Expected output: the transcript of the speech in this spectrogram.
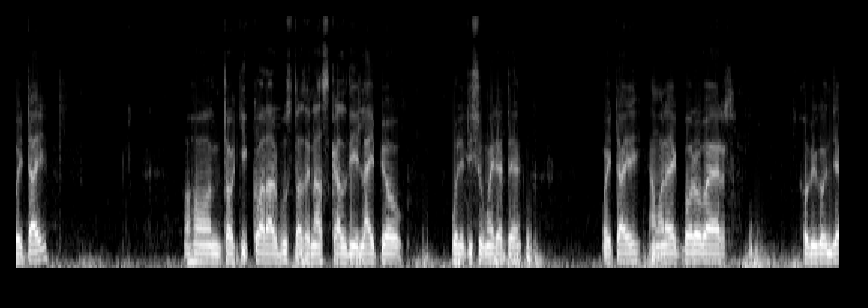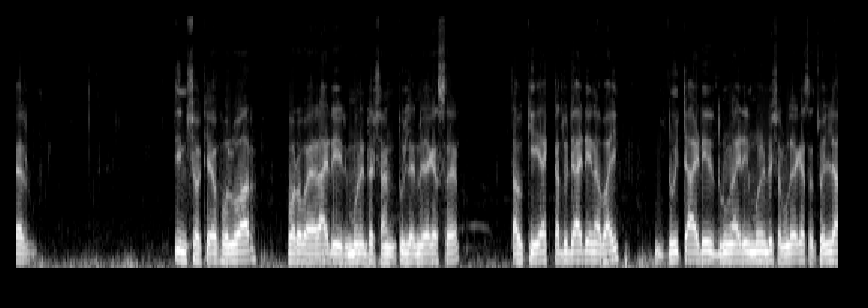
ওইটাই। এখন তো কি করার বুঝতেছে না, আজকাল দিয়ে লাইফেও পলিটি মাইরা দেয়। ওইটাই আমার এক বড় ভাইয়ের হবিগঞ্জের তিনশো কে ফলোয়ার বড় ভাইয়ের আইডির মনিটেশন তুলে নিয়ে গেছে। তাও কি একটা দুইটা আইডি না ভাই? দুইটা আইডির দু আইডির মনিটেশন লয়ে গেছে চললা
